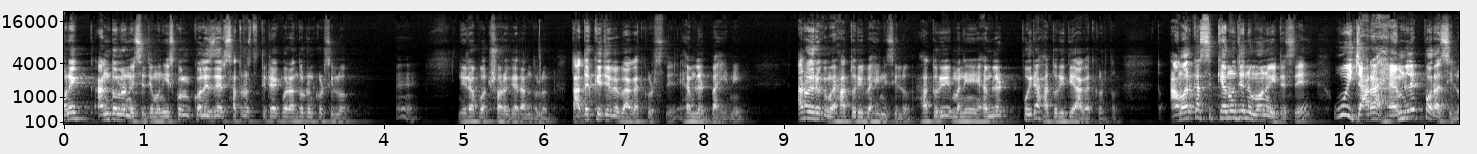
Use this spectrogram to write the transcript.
অনেক আন্দোলন হয়েছে যেমন স্কুল, কলেজের ছাত্রছাত্রীরা একবার আন্দোলন করছিল। নিরাপদ সড়কের আন্দোলন। তাদেরকে যেভাবে আঘাত করছে হ্যামলেট বাহিনী, আরও এরকমের হাতুড়ি বাহিনী ছিল। হাতুড়ি মানে হ্যামলেট পইরা হাতুড়ি দিয়ে আঘাত করতো। তো আমার কাছে কেন যেন মনে হইতেছে, ওই যারা হ্যামলেট পরা ছিল,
